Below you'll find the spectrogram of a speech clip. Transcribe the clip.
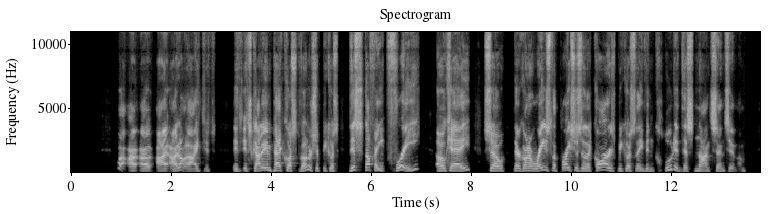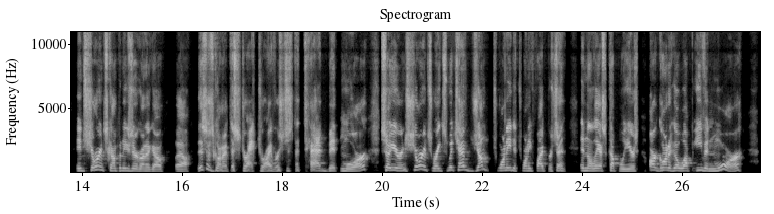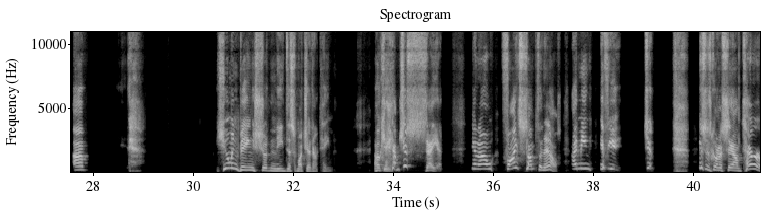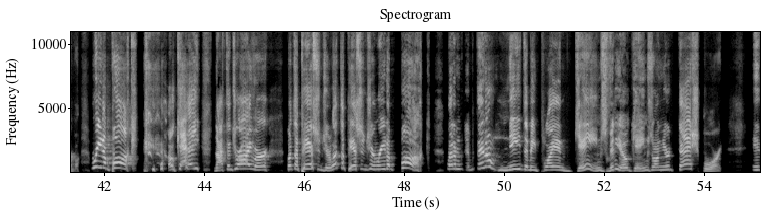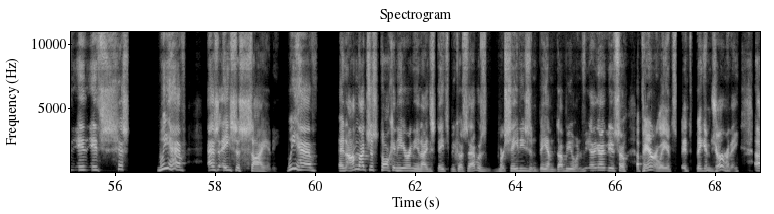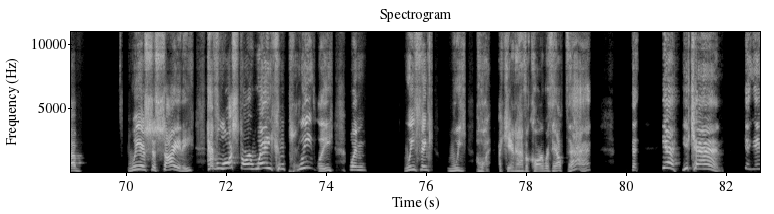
Well, I, I, I don't. I it's, it, it's got to impact cost of ownership because this stuff ain't free. Okay, so they're going to raise the prices of the cars because they've included this nonsense in them. Insurance companies are going to go, well, this is going to distract drivers just a tad bit more. So your insurance rates, which have jumped 20 to 25% in the last couple of years, are going to go up even more. Um, human beings shouldn't need this much entertainment. Okay, I'm just saying you know, find something else. I mean, if you just, this is going to sound terrible. Read a book, okay? Not the driver, but the passenger. Let the passenger read a book. Let them. They don't need to be playing games, video games on your dashboard. It, it, it's just we have, as a society, we have and I'm not just talking here in the United States because that was Mercedes and BMW, and so apparently it's it's big in Germany. Uh, we as society have lost our way completely when we think we oh I can't have a car without that. That yeah, you can.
